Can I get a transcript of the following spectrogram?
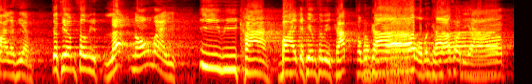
บายกระเทียม กระเทียมสวิตและน้องใหม่ EV car บายกระเทียมสวิตครับขอบคุณครับขอบคุณครับสวัสดีครับ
